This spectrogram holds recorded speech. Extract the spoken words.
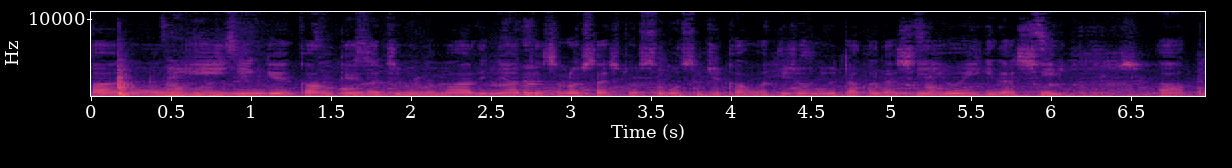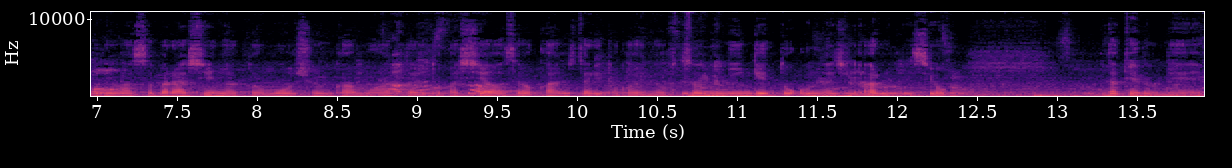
あのいい人間関係が自分の周りにあってその人たちと過ごす時間は非常に豊かだし有意義だしあこれは素晴らしいなと思う瞬間もあったりとか幸せを感じたりとかいうのは普通に人間と同じにあるんですよ。だけどね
